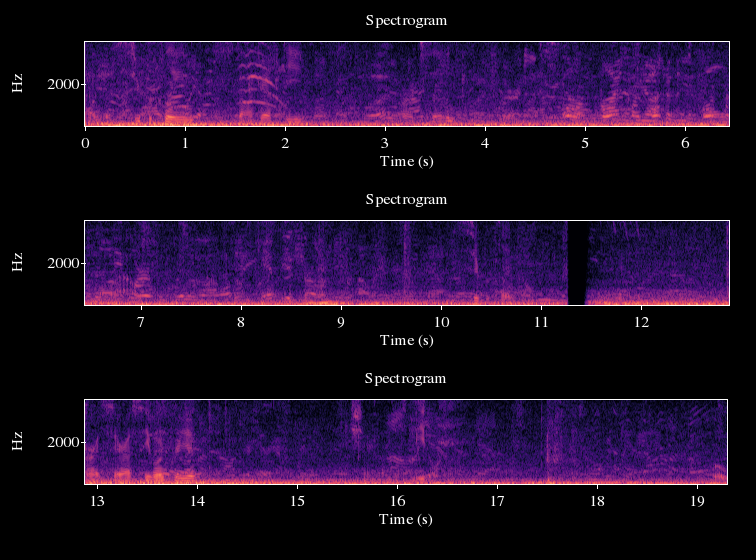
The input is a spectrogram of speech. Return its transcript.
Got the super clean stock FD RX-7. Super clean. All right, Sarah, I see one for you. Check out this Beetle. Whoa.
